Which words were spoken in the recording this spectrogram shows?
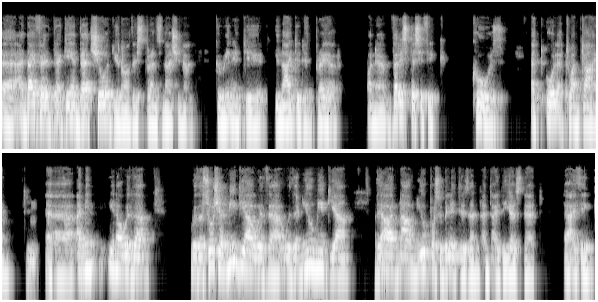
Uh, and I felt again that showed, you know, this transnational community united in prayer on a very specific cause at all at one time. Mm. Uh, I mean, you know, with the with the social media, with the, with the new media, there are now new possibilities and, and ideas that I think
